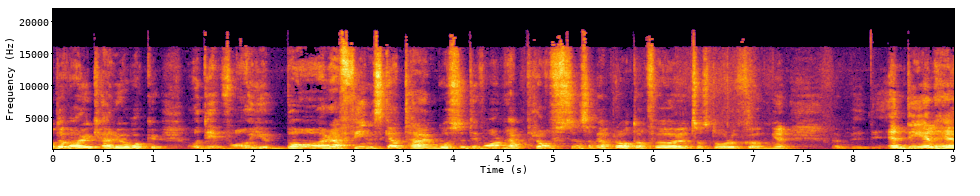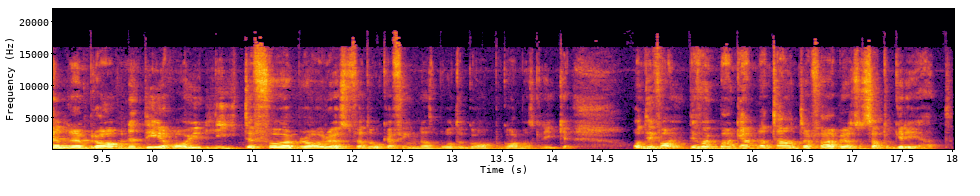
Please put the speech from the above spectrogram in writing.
Och då var det karaoke. Och det var ju bara finska tangos. Och det var de här proffsen som jag pratade om förut som står och sjunger. En del hellre än bra men en del har ju lite för bra röst för att åka Finlandsbåt och galma och. Och det var, det var bara gamla tantrafarbröder som satt och grät.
